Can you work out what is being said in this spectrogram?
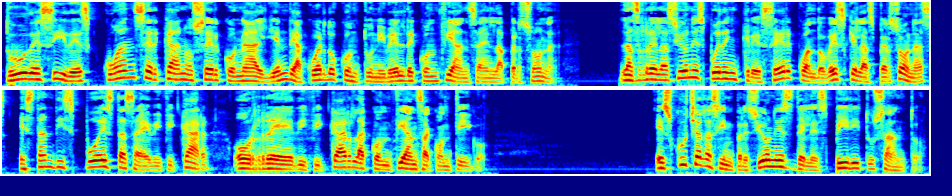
Tú decides cuán cercano ser con alguien de acuerdo con tu nivel de confianza en la persona. Las relaciones pueden crecer cuando ves que las personas están dispuestas a edificar o reedificar la confianza contigo. Escucha las impresiones del Espíritu Santo.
